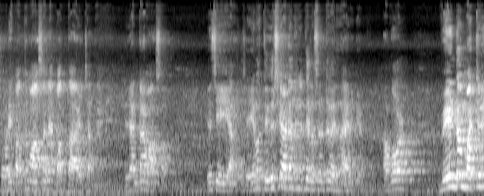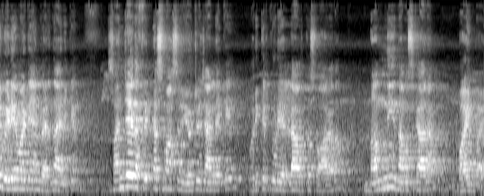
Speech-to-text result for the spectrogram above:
സോറി പത്ത് മാസം അല്ലെ പത്താഴ്ച. രണ്ടര മാസം. ഇത് ചെയ്യുക. ചെയ്യുമ്പോൾ തീർച്ചയായിട്ടും നിങ്ങൾക്ക് റിസൾട്ട് വരുന്നതായിരിക്കും. അപ്പോൾ വീണ്ടും മറ്റൊരു വീഡിയോ ആയിട്ട് ഞാൻ വരുന്നതായിരിക്കും. Sanjay the fitness master YouTube ചാനലിലേക്ക് ഒരിക്കൽ കൂടി എല്ലാവർക്കും സ്വാഗതം. നന്ദി നമസ്കാരം. Bye bye.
